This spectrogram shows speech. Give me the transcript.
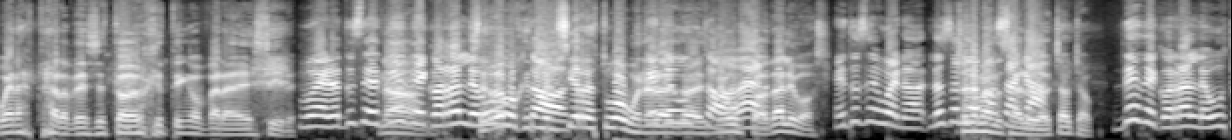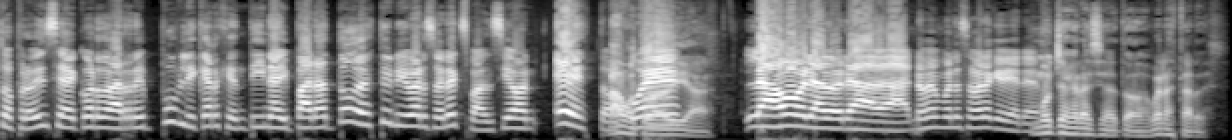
Buenas tardes, es todo lo que tengo para decir. Bueno, entonces No, desde Corral de cerramos que Bustos. el cierre estuvo bueno me gustó, dale vos. Entonces, bueno, los Yo le mando saludamos acá. saludos, chau, chau. Desde Corral de Bustos, provincia de Córdoba, República Argentina y para todo este universo en expansión, esto Vamos fue todavía. La Hora Dorada. Nos vemos la semana que viene. Muchas gracias a todos, buenas tardes.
